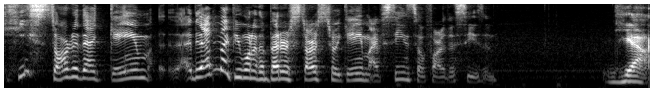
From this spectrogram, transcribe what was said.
he started that game. I mean, that might be one of the better starts to a game I've seen so far this season. Yeah,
